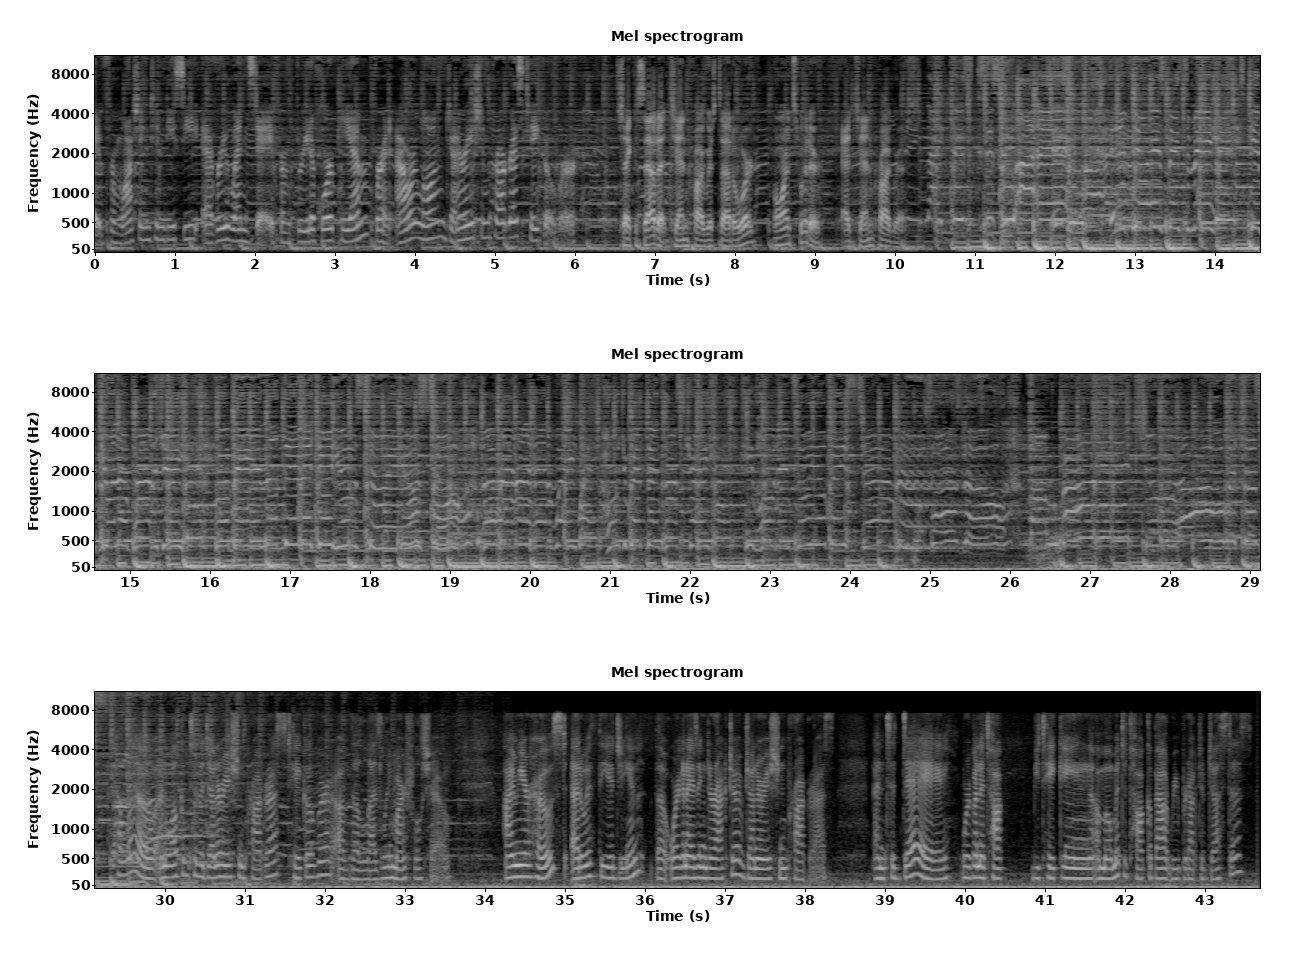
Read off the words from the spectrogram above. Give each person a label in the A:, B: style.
A: live from Washington, D.C. every Wednesday from 3 to 4 p.m. for an hour long Generation Progress takeover.
B: Check us out at genprogress.org or on Twitter at genprogress.
C: To the Generation Progress takeover of the Leslie Marshall Show. I'm your host, Edwith Theogene, the organizing director of Generation Progress. And today we're going to talk, be taking a moment to talk about reproductive justice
